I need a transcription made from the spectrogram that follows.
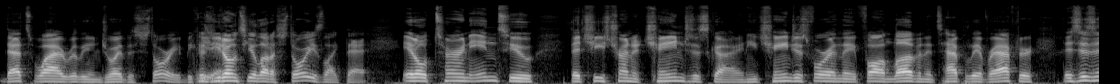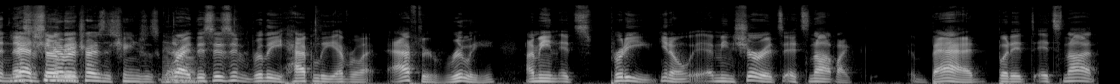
That's why I really enjoy this story because Yeah. you don't see a lot of stories like that. It'll turn into that she's trying to change this guy, and he changes for her, and they fall in love, and it's happily ever after. This isn't necessarily yeah, she never tries to change this guy. right. This isn't really happily ever after. Really, I mean, it's pretty. You know, I mean, sure, it's it's not like bad, but it it's not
